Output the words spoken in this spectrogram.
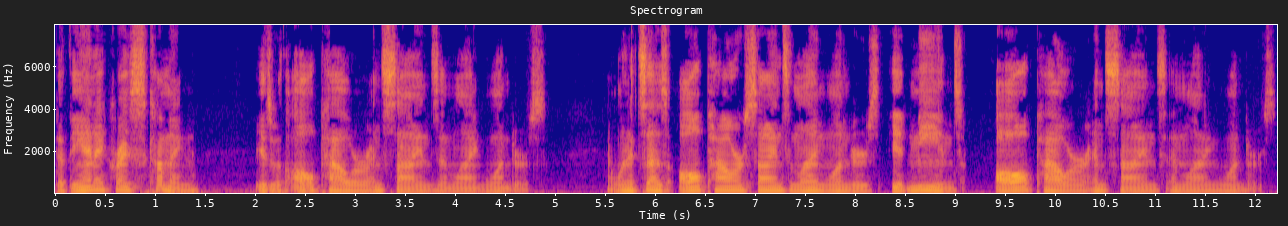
that the Antichrist's coming is with all power and signs and lying wonders. And when it says all power, signs, and lying wonders, it means all power and signs and lying wonders.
